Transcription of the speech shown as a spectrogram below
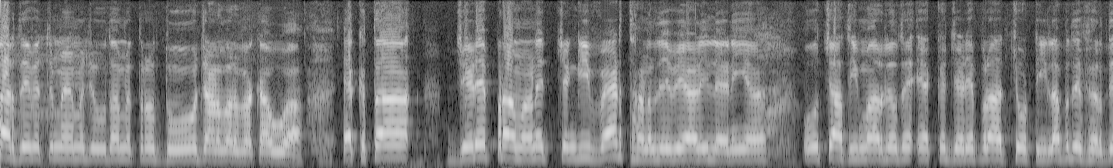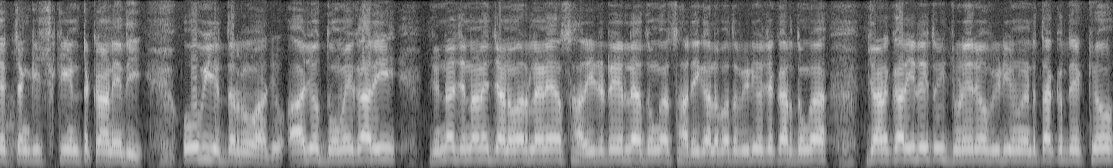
ਘਰ ਦੇ ਵਿੱਚ ਮੈਂ ਮੌਜੂਦ ਆ ਮਿੱਤਰੋ, ਦੋ ਜਾਨਵਰ ਵਕਾਊ ਆ। ਇੱਕ ਤਾਂ ਜਿਹੜੇ ਭਰਾਵਾਂ ਨੇ ਚੰਗੀ ਵਹਿੜ ਥਣ ਲੇਵੇ ਵਾਲੀ ਲੈਣੀ ਆ ਉਹ ਝਾਤੀ ਮਾਰ ਲਿਓ ਤੇ ਇੱਕ ਜਿਹੜੇ ਭਰਾ ਝੋਟੀ ਲੱਭਦੇ ਫਿਰਦੇ ਚੰਗੀ ਸ਼ਕੀਨ ਟਿਕਾਣੇ ਦੀ ਉਹ ਵੀ ਇੱਧਰ ਨੂੰ ਆ ਜਾਓ। ਆ ਜਾਓ ਦੋਵੇਂ ਘਰ ਹੀ ਜਿਨ੍ਹਾਂ ਜਿਨ੍ਹਾਂ ਨੇ ਜਾਨਵਰ ਲੈਣੇ ਆ ਸਾਰੀ ਡਿਟੇਲ ਲੈ ਦੂੰਗਾ ਸਾਰੀ ਗੱਲਬਾਤ ਵੀਡੀਓ 'ਚ ਕਰ ਦੂੰਗਾ। ਜਾਣਕਾਰੀ ਲਈ ਤੁਸੀਂ ਜੁੜੇ ਰਹੋ ਵੀਡੀਓ ਨੂੰ ਐਂਡ ਤੱਕ ਦੇਖਿਓ।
